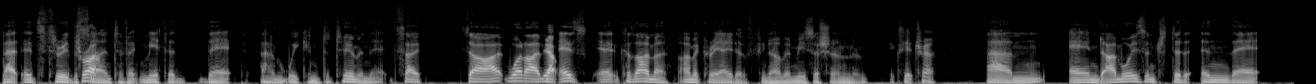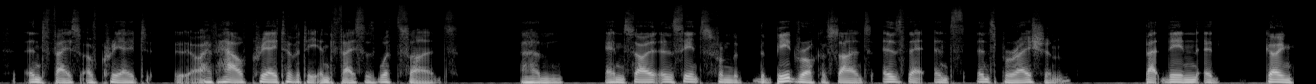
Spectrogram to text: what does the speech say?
But it's through That's the right. scientific method that um, we can determine that. So, so I, what I'm yep. as because uh, I'm a I'm a creative, you know, I'm a musician etc. Um, and I'm always interested in that interface of create uh, of how creativity interfaces with science. Um, and so, in a sense, from the, the bedrock of science is that ins- inspiration, but then it, going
